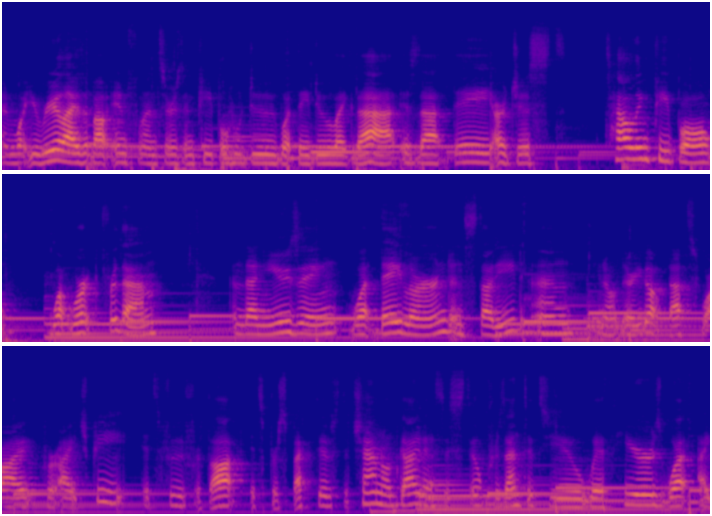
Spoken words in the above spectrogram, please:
And what you realize about influencers and people who do what they do like that is that they are just telling people what worked for them and then using what they learned and studied and you know there you go. That's why for ihp it's food for thought it's perspectives. The channeled guidance is still presented to you with here's what i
